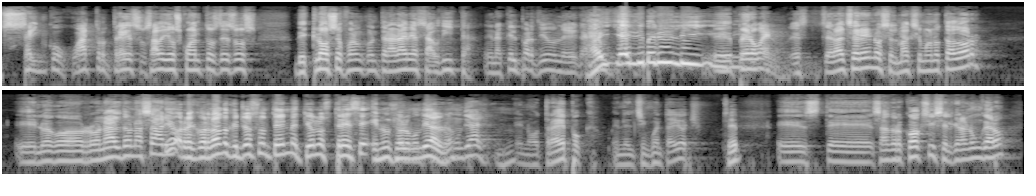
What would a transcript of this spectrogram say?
5, 4, 3, o sabe Dios cuántos de esos de Klose fueron contra Arabia Saudita, en aquel partido donde. Ay, ay, Liberili. Eh, pero bueno, es- será el Sereno, es el máximo anotador. Eh, luego Ronaldo Nazario. Recordando que Josh Fontaine metió los 13 en un solo mundial, ¿no? mundial, en otra época, en el 58. Sí. Este, Sandro Coxis, el gran húngaro.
